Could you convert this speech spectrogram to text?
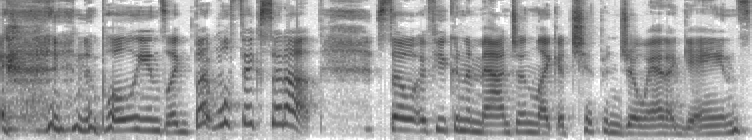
Napoleon's like, but we'll fix it up. So if you can imagine like a Chip and Joanna Gaines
